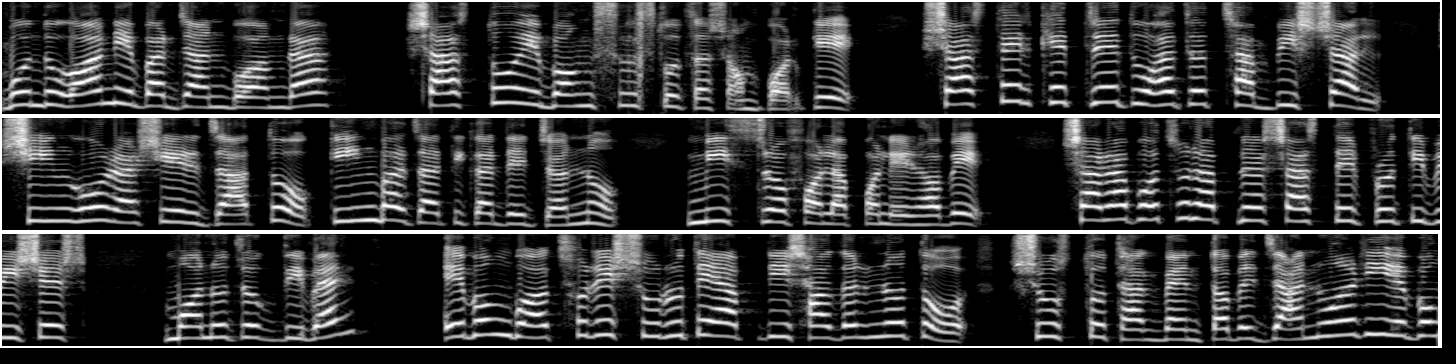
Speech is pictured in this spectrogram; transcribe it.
বন্ধুগণ, এবার জানব আমরা স্বাস্থ্য এবং সুস্থতা সম্পর্কে। স্বাস্থ্যের ক্ষেত্রে দু হাজার ছাব্বিশ সাল সিংহ রাশির জাতক কিংবা জাতিকাদের জন্য মিশ্র ফলাফলের হবে। সারা বছর আপনার স্বাস্থ্যের প্রতি বিশেষ মনোযোগ দিবেন এবং বছরের শুরুতে আপনি সাধারণত সুস্থ থাকবেন। তবে জানুয়ারি এবং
